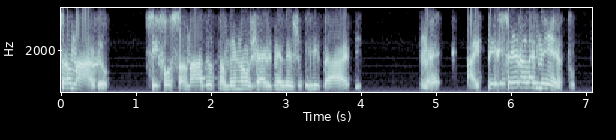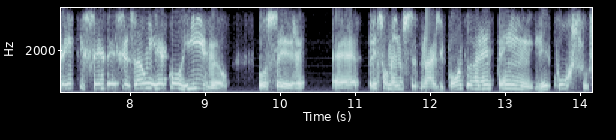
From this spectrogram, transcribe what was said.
sanável. Se for sanável, também não gera inelegibilidade. Né? Aí, terceiro elemento, tem que ser decisão irrecorrível, ou seja, é, principalmente nos tribunais de contas, a gente tem recursos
